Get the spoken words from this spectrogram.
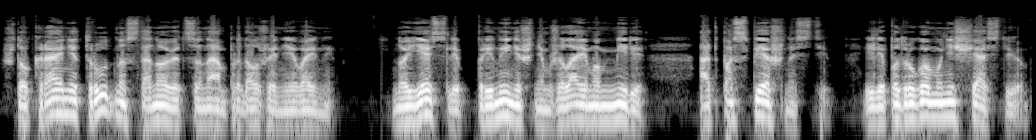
что крайне трудно становится нам продолжение войны. Но если при нынешнем желаемом мире от поспешности или по другому несчастью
